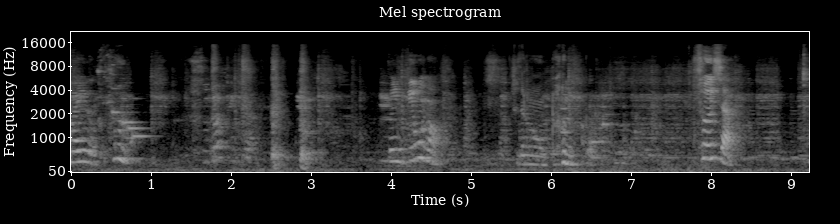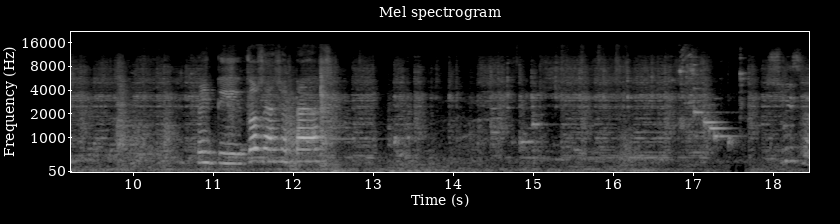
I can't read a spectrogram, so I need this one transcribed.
caído. 21. Se un montón. Suiza. 22 acertadas. Suiza.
